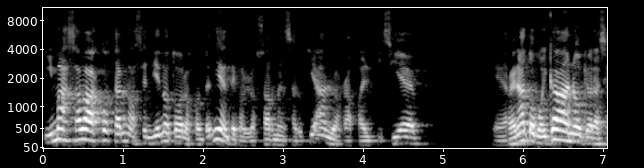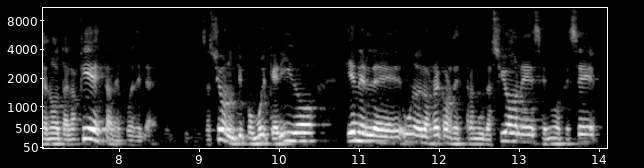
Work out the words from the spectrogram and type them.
Y más abajo están ascendiendo todos los contendientes, con los Armen Sarukian, los Rafael Fisiev, eh, Renato Moicano, que ahora se anota en la fiesta después de la, finalización, un tipo muy querido. Tiene uno de los récords de estrangulaciones en UFC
